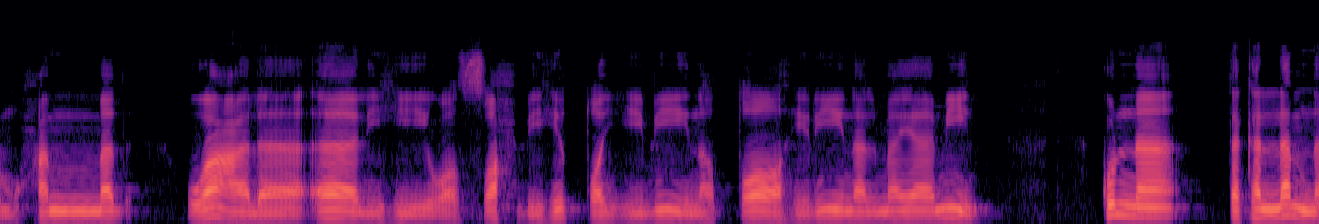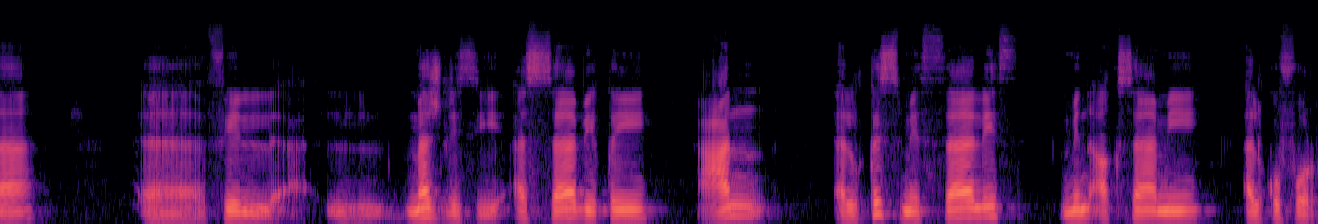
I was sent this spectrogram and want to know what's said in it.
محمد وعلى آله وصحبه الطيبين الطاهرين الميامين. كنا تكلمنا في المجلس السابق عن القسم الثالث من أقسام الكفر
